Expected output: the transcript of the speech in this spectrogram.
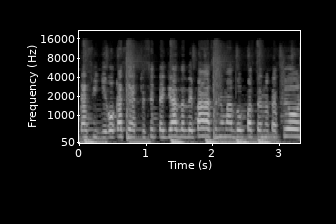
casi, llegó casi a las 300 yardas de pase, nomás dos pases de anotación.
